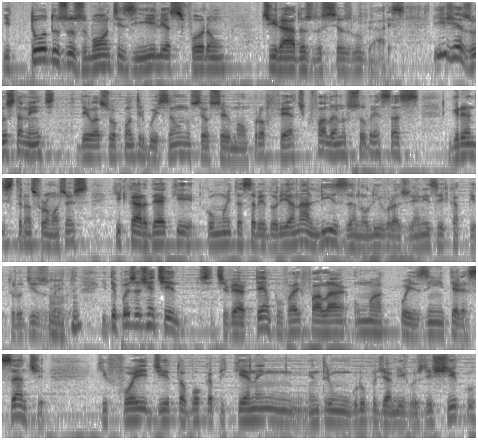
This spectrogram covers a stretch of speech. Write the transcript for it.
e todos os montes e ilhas foram tirados dos seus lugares. E Jesus também deu a sua contribuição no seu sermão profético, falando sobre essas grandes transformações que Kardec, com muita sabedoria, analisa no livro A Gênese, capítulo 18. Uhum. E depois a gente, se tiver tempo, vai falar uma coisinha interessante que foi dito a boca pequena em, entre um grupo de amigos de Chico,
